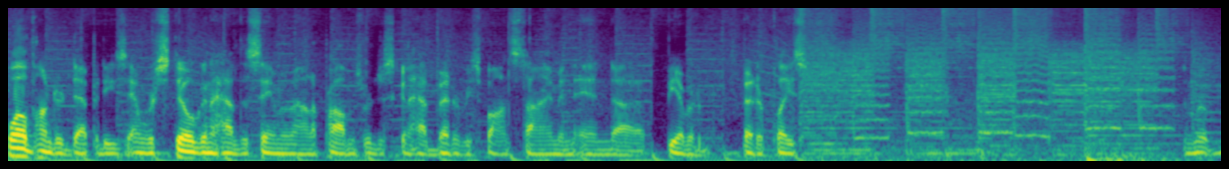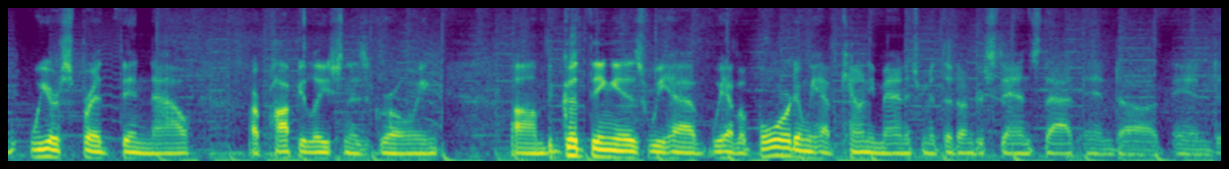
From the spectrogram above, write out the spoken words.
1,200 deputies, and we're still going to have the same amount of problems. We're just going to have better response time and and uh, be able to better place. We are spread thin now. Our population is growing. Um, the good thing is we have we have a board and we have county management that understands that, and uh, and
